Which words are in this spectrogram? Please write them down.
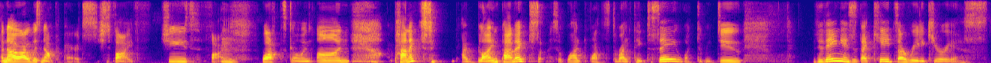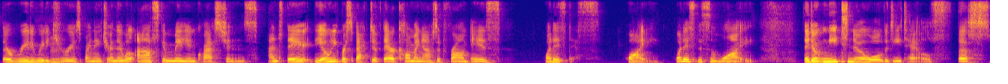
And now I was not prepared. She's five. She's five. Mm. What's going on? I Panicked. I blind panicked. I said, what, what's the right thing to say? What do we do? the thing is, is that kids are really curious. They're really, really mm. curious by nature, and they will ask a million questions. And they, the only perspective they're coming at it from is, "What is this? Why? What is this, and why?" They don't need to know all the details that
